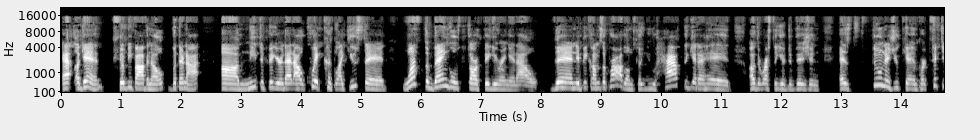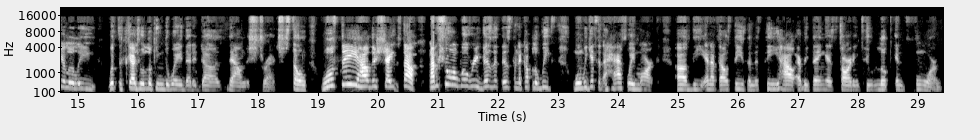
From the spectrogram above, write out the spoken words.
at, again, should be 5 and 0, but they're not. Um, need to figure that out quick because, like you said, once the Bengals start figuring it out, then it becomes a problem. So you have to get ahead of the rest of your division as soon as you can, particularly with the schedule looking the way that it does down the stretch. So we'll see how this shapes up. I'm sure we'll revisit this in a couple of weeks when we get to the halfway mark of the NFL season to see how everything is starting to look and form.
